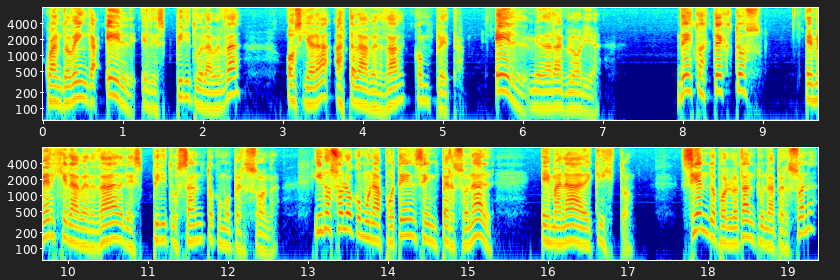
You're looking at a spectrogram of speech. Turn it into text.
Cuando venga Él, el Espíritu de la verdad, os guiará hasta la verdad completa. Él me dará gloria. De estos textos emerge la verdad del Espíritu Santo como persona, y no sólo como una potencia impersonal emanada de Cristo, Siendo por lo tanto una persona,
